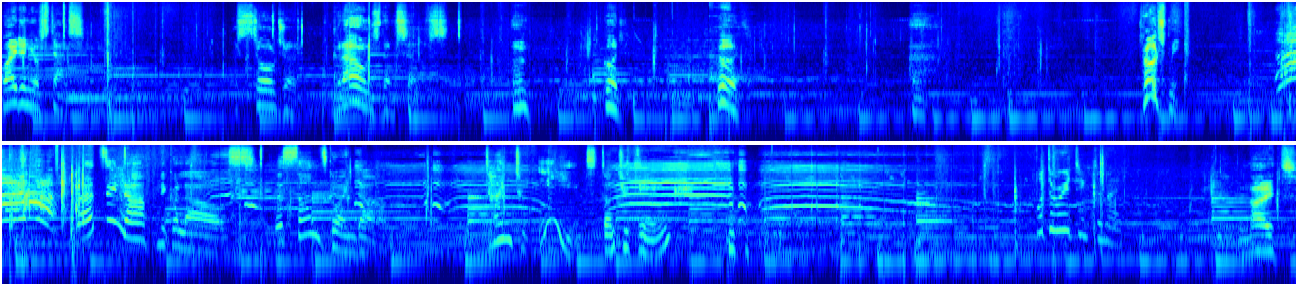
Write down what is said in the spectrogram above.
Widen your stance. A soldier grounds themselves. Hmm? Good. Good. Ah. Approach me. That's enough, Nikolaos. The sun's going down. Time to eat, don't you think? What are we eating tonight? Tonight,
